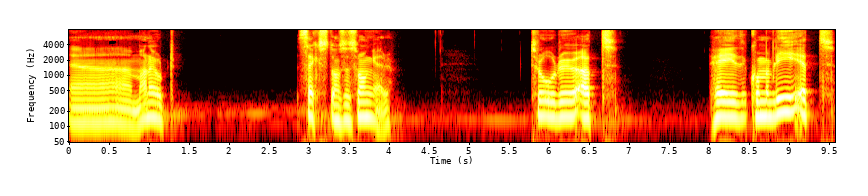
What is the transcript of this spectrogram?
Eh, man har gjort 16 säsonger. Tror du att Heid kommer bli ett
